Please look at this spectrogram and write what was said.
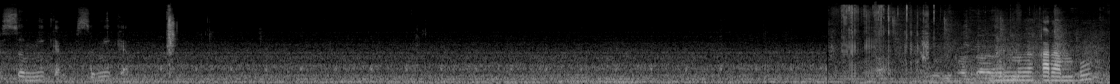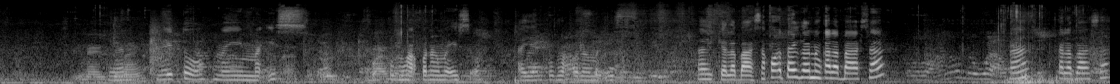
Sumikap, sumikap. Ayan, mga karambo. Ayan. May ito, oh, may mais. Ayan, kumuha ko ng mais, oh. Ayan, kumuha ko ng mais. Ay, kalabasa. Kuha tayo ng kalabasa? Ha? Kalabasa?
